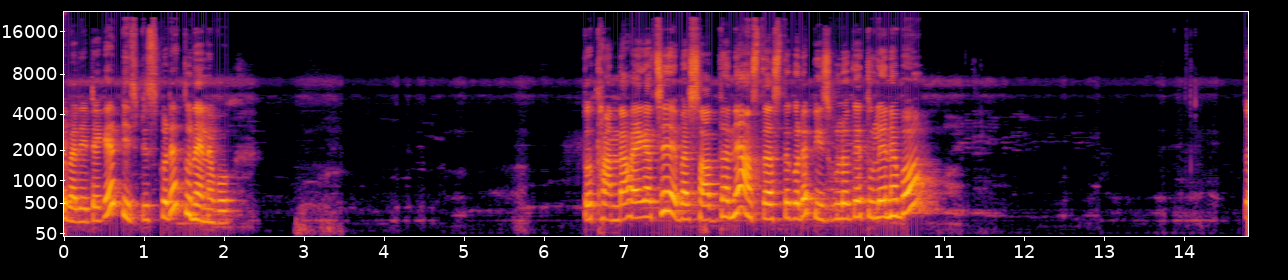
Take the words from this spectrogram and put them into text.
এবার এটাকে পিস পিস করে তুলে নেব। তো ঠান্ডা হয়ে গেছে, এবার সাবধানে আস্তে আস্তে করে পিসগুলোকে তুলে নেব। তো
